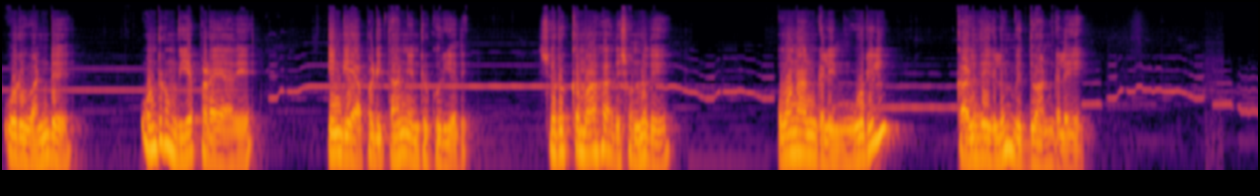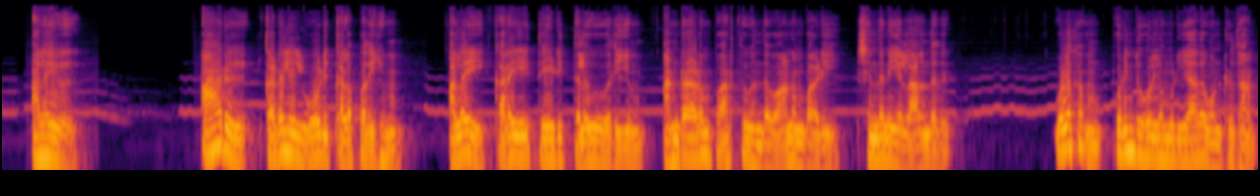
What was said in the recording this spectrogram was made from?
ஒரு வண்டு ஒன்றும் வியப்படையாதே. இங்கே அப்படித்தான் என்று கூறியது. சுருக்கமாக அது சொன்னது ஓனான்களின் ஊரில் கழுதைகளும் வித்வான்களே. அலைவு. ஆறு கடலில் ஓடி கலப்பதையும் அலை கரையை தேடி தழுவுவதையும் அன்றாடம் பார்த்து வந்த வானம்பாடி சிந்தனையில் ஆழ்ந்தது. உலகம் புரிந்து கொள்ள முடியாத ஒன்றுதான்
